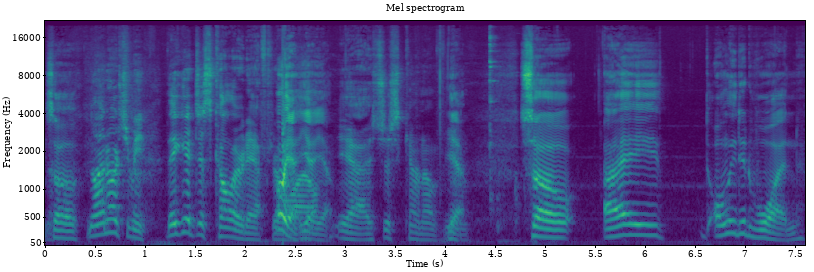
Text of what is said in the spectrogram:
So no, I know what you mean. They get discolored after. A Oh, yeah, while. yeah, yeah. Yeah, it's just kind of Yeah. So I only did one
